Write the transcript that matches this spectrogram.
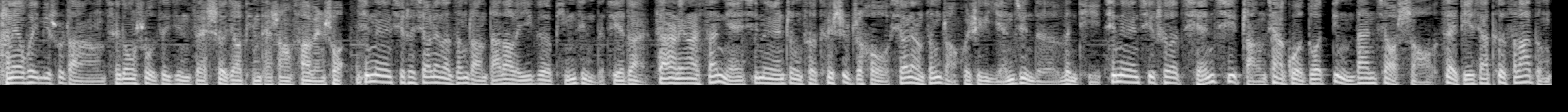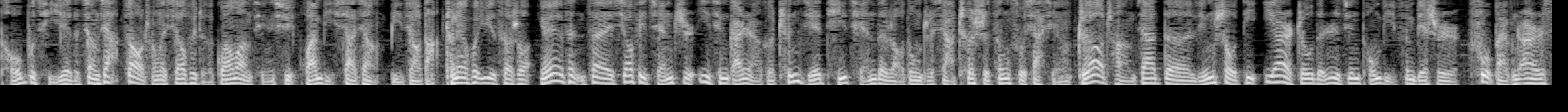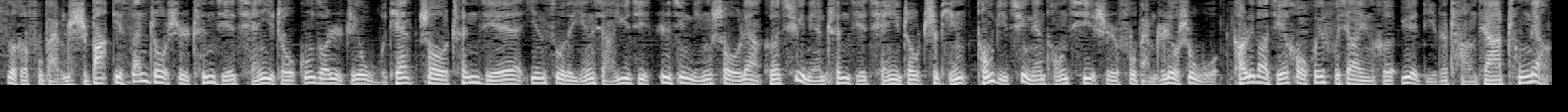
乘联会秘书长崔东树最近在社交平台上发文说，新能源汽车销量的增长达到了一个瓶颈的阶段，在二零二三年新能源政策退市之后，销量增长会是一个严峻的问题。新能源汽车前期涨价过多，订单较少，再叠加特斯拉等头部企业的降价，造成了消费者的观望情绪，环比下降比较大。乘联会预测说，元月份在消费前置、疫情感染和春节提前的扰动之下，车市增速下行，主要厂家的零售第一二周的日均同比分别是。是负百分之二十四和负百分之十八。第三周是春节前一周，工作日只有五天，受春节因素的影响，预计日均零售量和去年春节前一周持平，同比去年同期是负百分之六十五。考虑到节后恢复效应和月底的厂家冲量，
